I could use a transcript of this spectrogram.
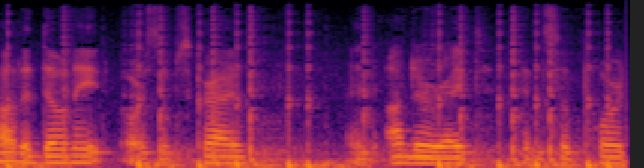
how to donate or subscribe and underwrite and support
